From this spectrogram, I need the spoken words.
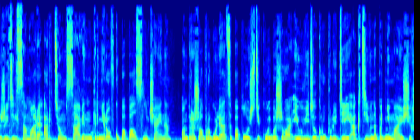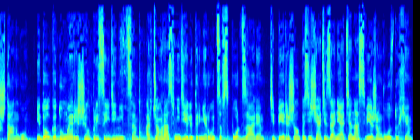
Житель Самары Артем Савин на тренировку попал случайно. Он пришел прогуляться по площади Куйбышева и увидел группу людей, активно поднимающих штангу. Недолго думая, решил присоединиться. Артем раз в неделю тренируется в спортзале. Теперь решил посещать и занятия на свежем воздухе.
